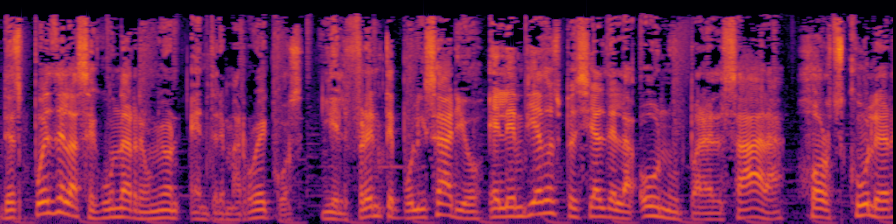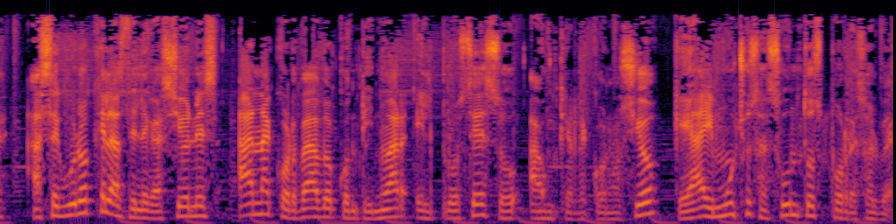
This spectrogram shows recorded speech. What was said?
Después de la segunda reunión entre Marruecos y el Frente Polisario, el enviado especial de la ONU para el Sahara, Horst Kuller, aseguró que las delegaciones han acordado continuar el proceso, aunque reconoció que hay muchos asuntos por resolver.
